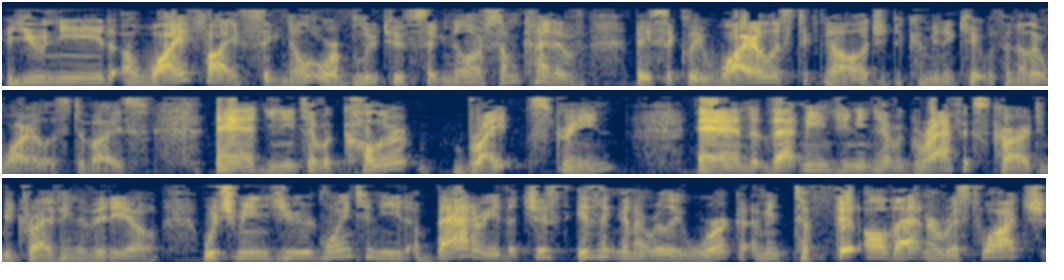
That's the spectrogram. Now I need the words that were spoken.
You need a Wi-Fi signal or a Bluetooth signal or some kind of basically wireless technology to communicate with another wireless device. And you need to have a color bright screen. And that means you need to have a graphics card to be driving the video, which means you're going to need a battery that just isn't going to really work. I mean, to fit all that in a wristwatch,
